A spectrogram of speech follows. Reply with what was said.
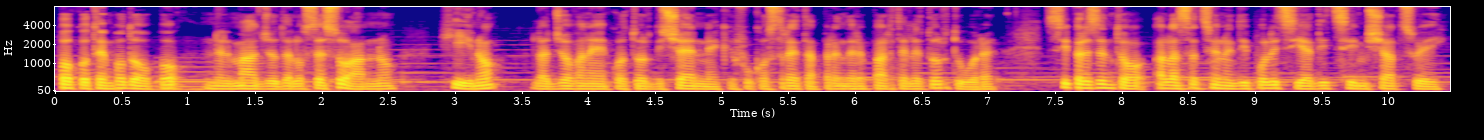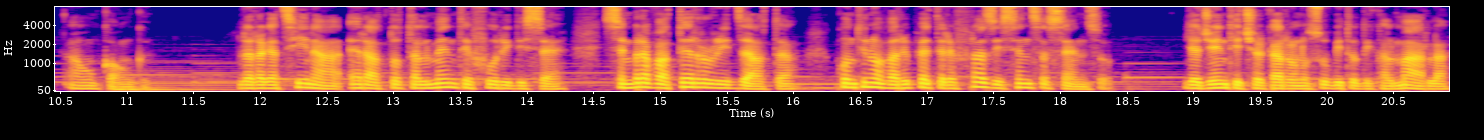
Poco tempo dopo, nel maggio dello stesso anno, Hino, la giovane quattordicenne che fu costretta a prendere parte alle torture, si presentò alla stazione di polizia di Tsim Sha Tsui a Hong Kong. La ragazzina era totalmente fuori di sé, sembrava terrorizzata, continuava a ripetere frasi senza senso. Gli agenti cercarono subito di calmarla,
